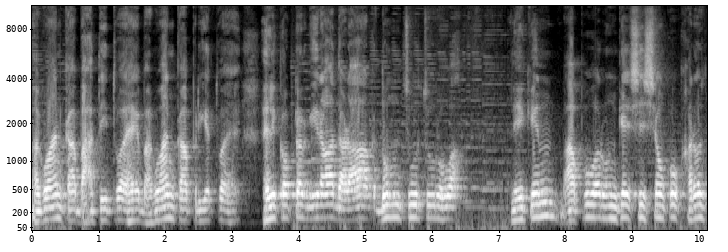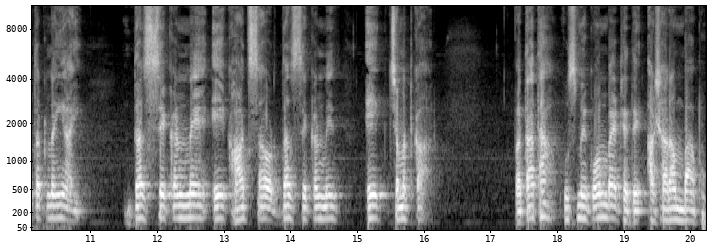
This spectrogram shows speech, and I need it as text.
भगवान का भातित्व है, भगवान का प्रियत्व है। हेलीकॉप्टर गिरा, धड़ाक, धुम चूर चूर हुआ। लेकिन बापू और उनके शिष्यों को खरोज तक नहीं आई। दस सेकंड में एक हादसा और दस सेकंड में एक चमत्कार। पता था उसमें कौन बैठे थे? आशाराम बापू।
